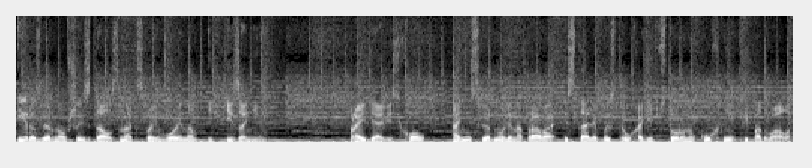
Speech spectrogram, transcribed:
и, развернувшись, дал знак своим воинам идти за ним. Пройдя весь холл, они свернули направо и стали быстро уходить в сторону кухни и подвалов.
